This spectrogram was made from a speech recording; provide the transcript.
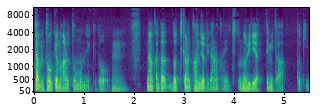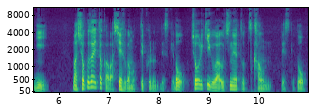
多分東京もあると思うねんけど、うん。なんかだ、どっちかの誕生日かなんかにちょっとノリでやってみた時に、まあ食材とかはシェフが持ってくるんですけど、調理器具はうちのやつを使うんですけど、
